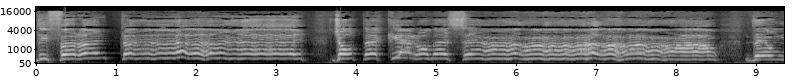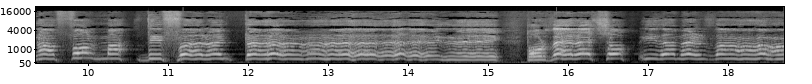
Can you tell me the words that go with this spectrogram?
diferente. Yo te quiero desear de una forma diferente. Por derecho y de verdad.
